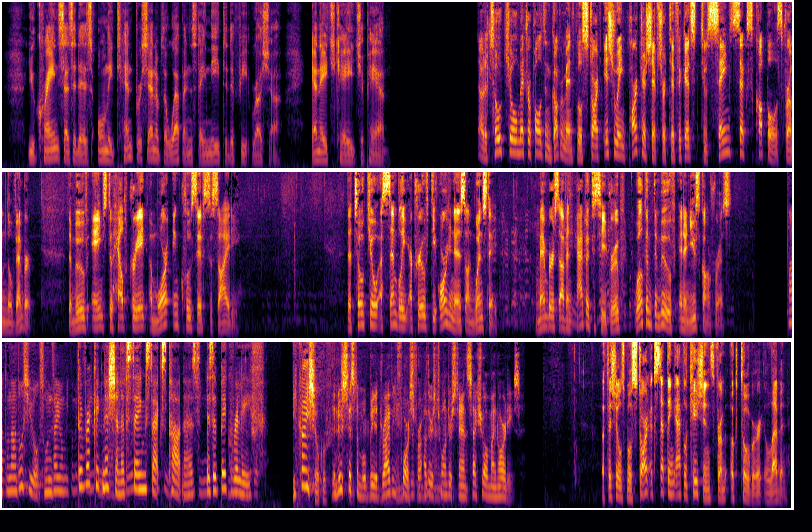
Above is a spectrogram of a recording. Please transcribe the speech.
Ukraine says it has only 10% of the weapons they need to defeat Russia. NHK Japan. Now, the Tokyo metropolitan government will start issuing partnership certificates to same sex couples from November. The move aims to help create a more inclusive society. The Tokyo Assembly approved the ordinance on Wednesday members of an advocacy group welcomed the move in a news conference. The recognition of same sex partners is a big relief. The new system will be a driving force for others to understand sexual minorities. Officials will start accepting applications from October 11.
